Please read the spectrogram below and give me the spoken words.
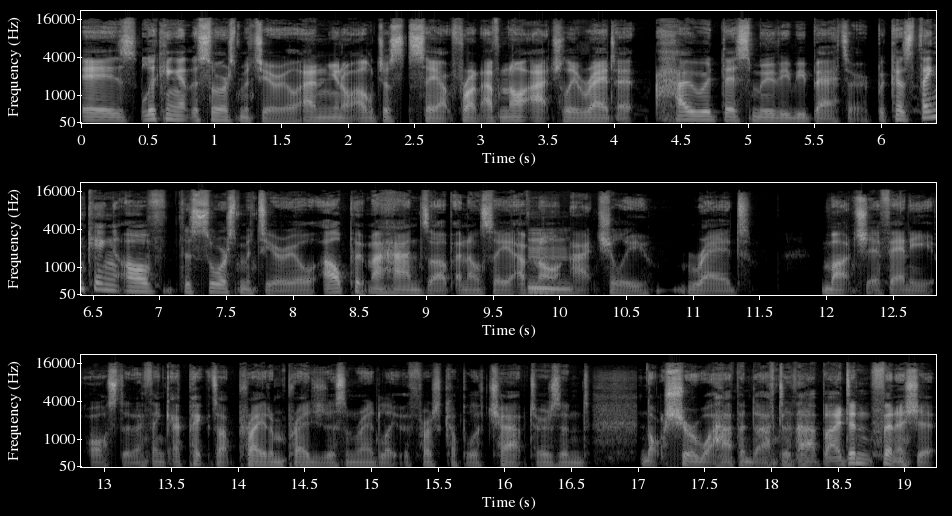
is looking at the source material, and you know, I'll just say up front, I've not actually read it. How would this movie be better? Because thinking of the source material, I'll put my hands up and I'll say I've not Mm. actually read much, if any, Austen. I think I picked up Pride and Prejudice and read like the first couple of chapters, and not sure what happened after that, but I didn't finish it.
